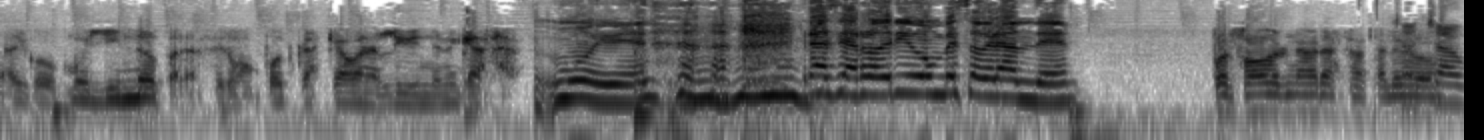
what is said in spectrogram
algo muy lindo para hacer un podcast que hago en el living de mi casa. Muy bien. Gracias, Rodrigo. Un beso grande. Por favor, un abrazo. Hasta luego. Chao, chao.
